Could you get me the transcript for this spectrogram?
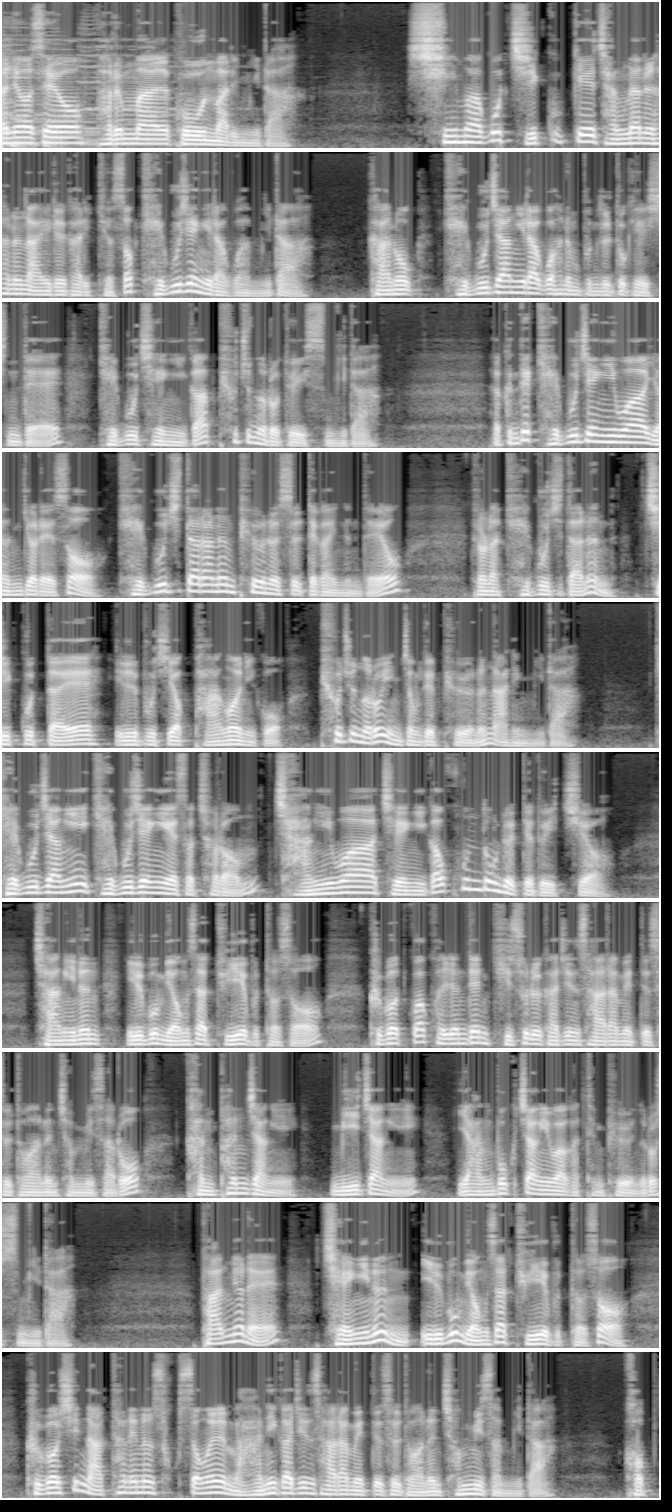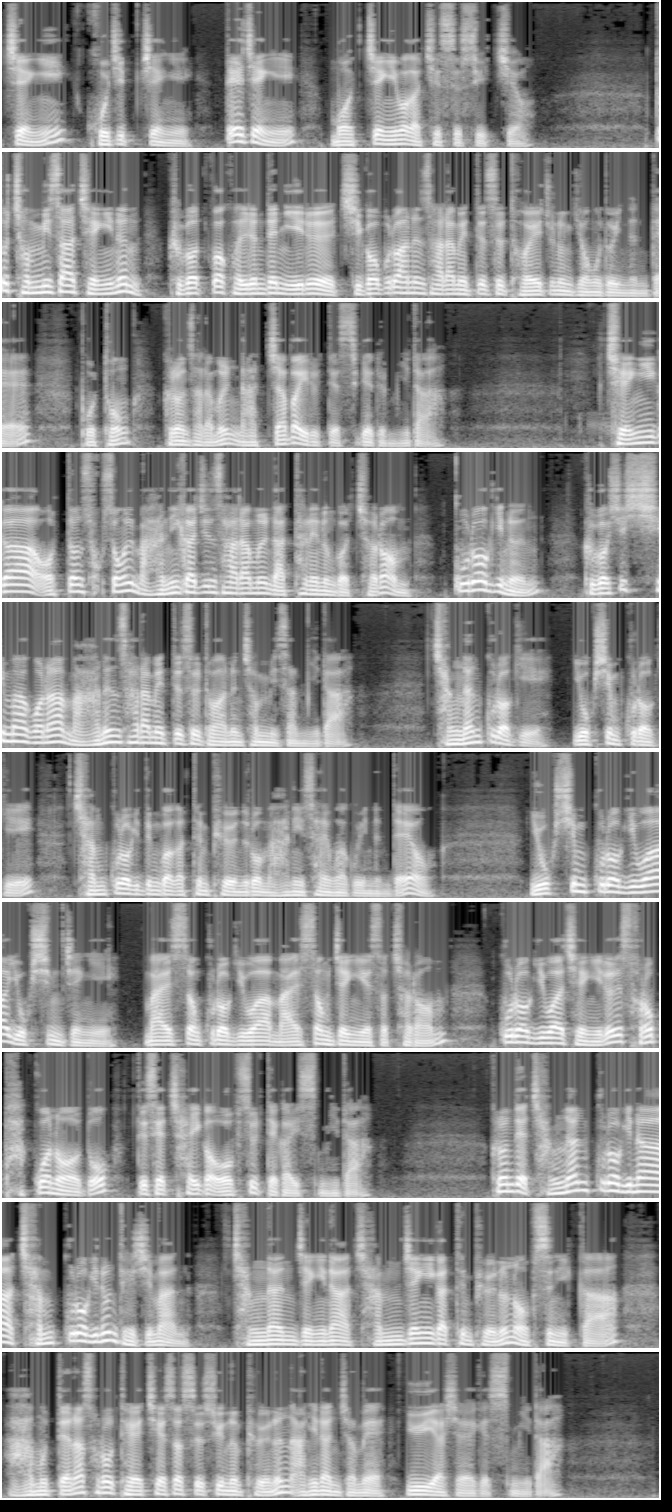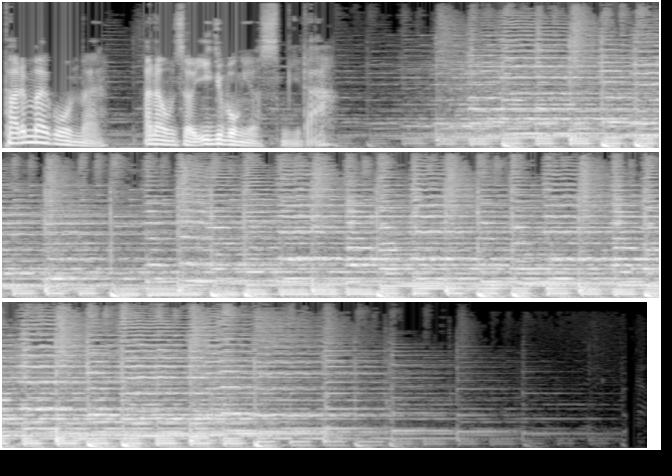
안녕하세요. 바른말 고운말입니다. 심하고 짓궂게 장난을 하는 아이를 가리켜서 개구쟁이라고 합니다. 간혹 개구장이라고 하는 분들도 계신데 개구쟁이가 표준어로 되어 있습니다. 근데 개구쟁이와 연결해서 개구지다라는 표현을 쓸 때가 있는데요. 그러나 개구지다는 짓궂다의 일부 지역 방언이고 표준어로 인정된 표현은 아닙니다. 개구장이 개구쟁이에서처럼 장이와 쟁이가 혼동될 때도 있지요. 장이는 일부 명사 뒤에 붙어서 그것과 관련된 기술을 가진 사람의 뜻을 더하는 전미사로 간판장이, 미장이, 양복장이와 같은 표현으로 씁니다. 반면에 쟁이는 일부 명사 뒤에 붙어서 그것이 나타내는 속성을 많이 가진 사람의 뜻을 더하는 전미사입니다. 겁쟁이, 고집쟁이, 떼쟁이, 멋쟁이와 같이 쓸 수 있죠. 또 전미사 쟁이는 그것과 관련된 일을 직업으로 하는 사람의 뜻을 더해주는 경우도 있는데 보통 그런 사람을 낮잡아 이를 때 쓰게 됩니다. 쟁이가 어떤 속성을 많이 가진 사람을 나타내는 것처럼 꾸러기는 그것이 심하거나 많은 사람의 뜻을 더하는 전미사입니다. 장난꾸러기, 욕심꾸러기, 잠꾸러기 등과 같은 표현으로 많이 사용하고 있는데요. 욕심꾸러기와 욕심쟁이, 말썽꾸러기와 말썽쟁이에서처럼 꾸러기와 쟁이를 서로 바꿔 넣어도 뜻의 차이가 없을 때가 있습니다. 그런데 장난꾸러기나 잠꾸러기는 되지만 장난쟁이나 잠쟁이 같은 표현은 없으니까 아무 때나 서로 대체해서 쓸 수 있는 표현은 아니란 점에 유의하셔야겠습니다. 바른말 고운말 아나운서 이규봉이었습니다.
